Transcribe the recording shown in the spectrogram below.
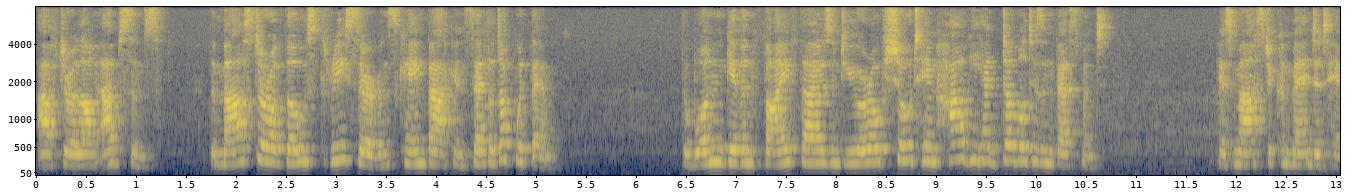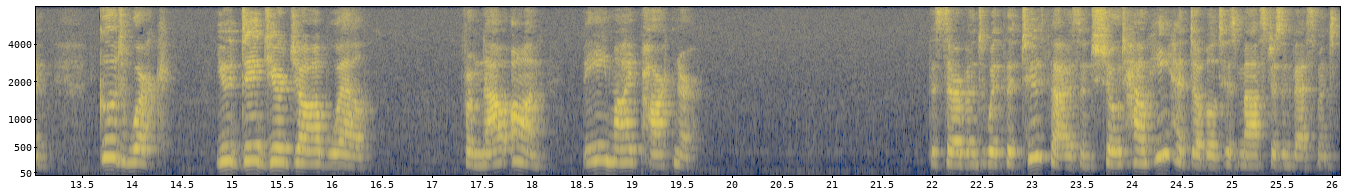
After a long absence, the master of those three servants came back and settled up with them. The one given 5,000 euro showed him how he had doubled his investment. His master commended him. Good work. You did your job well. From now on, be my partner. The servant with the 2,000 showed how he had doubled his master's investment.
